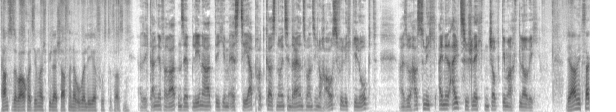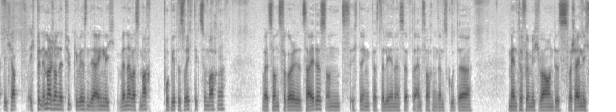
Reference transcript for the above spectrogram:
kannst du es aber auch als junger Spieler schaffen, in der Oberliga Fuß zu fassen. Also ich kann dir verraten, Sepp Lehner hat dich im SCR-Podcast 1923 noch ausführlich gelobt. Also hast du nicht einen allzu schlechten Job gemacht, glaube ich. Ja, wie gesagt, ich, hab, ich bin immer schon der Typ gewesen, der eigentlich, wenn er was macht, probiert es richtig zu machen, weil sonst vergeudete Zeit ist. Und ich denke, dass der Lehner Sepp da einfach ein ganz guter Mentor für mich war und das wahrscheinlich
